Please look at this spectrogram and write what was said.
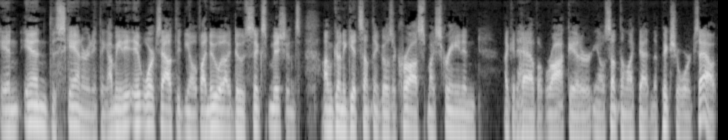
in in the scan or anything i mean it, it works out that you know if i knew i do six missions i'm going to get something that goes across my screen and i could have a rocket or you know something like that and the picture works out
